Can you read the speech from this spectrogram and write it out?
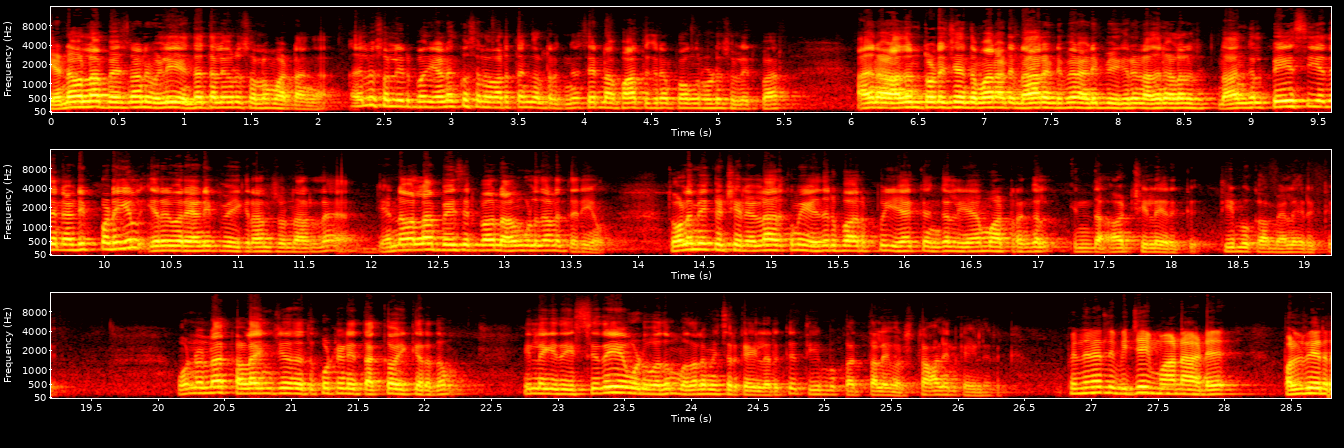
என்னவெல்லாம் பேசினாலும் வெளியே எந்த தலைவரும் சொல்ல மாட்டாங்க. அதில் சொல்லியிருப்பார். எனக்கும் சில வருத்தங்கள் இருக்குங்க. சரி நான் பார்த்துக்கிறேன். போங்கனோட சொல்லியிருப்பார். அதனால் அதன் தொடர்ச்சி இந்த மாநாட்டுக்கு நான் ரெண்டு பேரும் அனுப்பி வைக்கிறேன். அதனால நாங்கள் பேசியதன் அடிப்படையில் இருவரை அனுப்பி வைக்கிறான்னு சொன்னார்ல. என்னவெல்லாம் பேசியிருப்பாங்கன்னு அவங்களுக்கு தானே தெரியும். தொலைமை கட்சியில் எல்லாருக்குமே எதிர்பார்ப்பு ஏக்கங்கள் ஏமாற்றங்கள் இந்த ஆட்சியில் இருக்குது திமுக மேலே இருக்குது ஒன்றுன்னா கலைஞ்சு அந்த கூட்டணியை தக்க வைக்கிறதும் இல்லை இதை சிதைய விடுவதும் முதலமைச்சர் கையில் இருக்குது திமுக தலைவர் ஸ்டாலின் கையில் இருக்குது இப்போ இந்த நேரத்தில் விஜய் மாநாடு பல்வேறு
